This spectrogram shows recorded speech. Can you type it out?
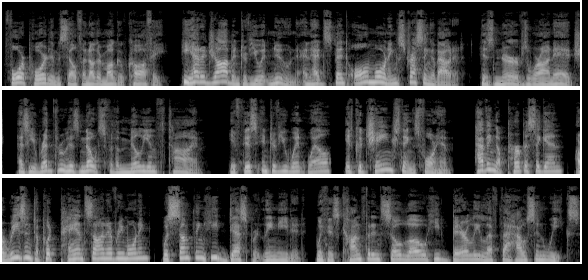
Four poured himself another mug of coffee. He had a job interview at noon and had spent all morning stressing about it. His nerves were on edge as he read through his notes for the millionth time. If this interview went well, it could change things for him. Having a purpose again, a reason to put pants on every morning, was something he desperately needed. With his confidence so low, he'd barely left the house in weeks.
